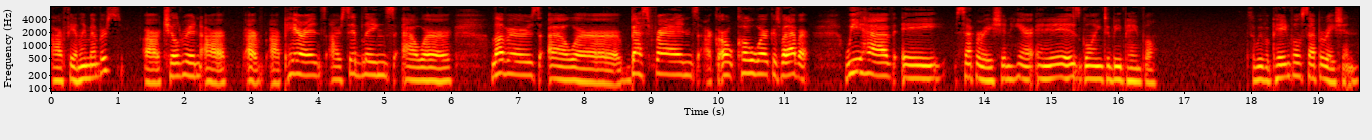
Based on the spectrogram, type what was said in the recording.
our family members, our children, our our our parents, our siblings, our lovers, our best friends, our co workers, whatever. We have a separation here, and it is going to be painful. So we have a painful separation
